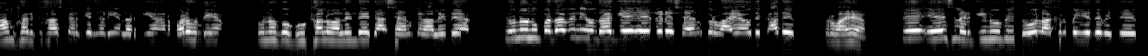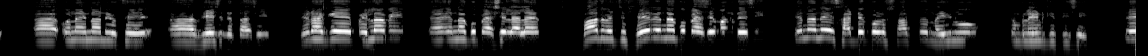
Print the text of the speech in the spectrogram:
ਆਮ ਖਰ ਖਾਸ ਕਰਕੇ ਸਾਡੀਆਂ ਲੜਕੀਆਂ, ਅਨਪੜ੍ਹ ਹੁੰਦੀਆਂ, ਉਹਨਾਂ ਕੋ ਗੂਠਾ ਲਵਾ ਲੈਂਦੇ ਜਾਂ ਸੈਨ ਕਰਾ ਲੈਂਦੇ ਆ। ਤੇ ਉਹਨਾਂ ਨੂੰ ਪਤਾ ਵੀ ਨਹੀਂ ਹੁੰਦਾ ਕਿ ਇਹ ਜਿਹੜੇ ਸੈਨ ਕਰਵਾਏ ਆ, ਉਹਦੇ ਕਾਹਦੇ ਕਰਵਾਏ ਆ। ਤੇ ਇਸ ਲੜਕੀ ਨੂੰ ਵੀ 2 ਲੱਖ ਰੁਪਏ ਦੇ ਵਿੱਚ ਉਹਨਾਂ ਇਹਨਾਂ ਨੇ ਉੱਥੇ ਵੇਚ ਦਿੱਤਾ ਸੀ। ਜਿਹੜਾ ਕਿ ਪਹਿਲਾਂ ਵੀ ਇਹਨਾਂ ਕੋ ਪੈਸੇ ਲੈ ਲਏ। ਬਾਅਦ ਵਿੱਚ ਫਿਰ ਇਹਨਾਂ ਕੋ ਪੈਸੇ ਮੰਗਦੇ ਸੀ। ਇਹਨਾਂ ਨੇ ਸਾਡੇ ਕੋਲ 7 ਮਈ ਨੂੰ ਕੰਪਲੇਂਟ ਕੀਤੀ ਸੀ। ਤੇ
